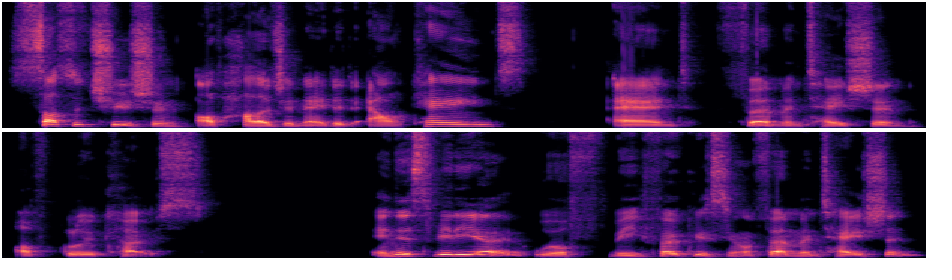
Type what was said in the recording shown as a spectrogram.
substitution of halogenated alkanes, and fermentation of glucose. In this video, we'll be focusing on fermentation,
